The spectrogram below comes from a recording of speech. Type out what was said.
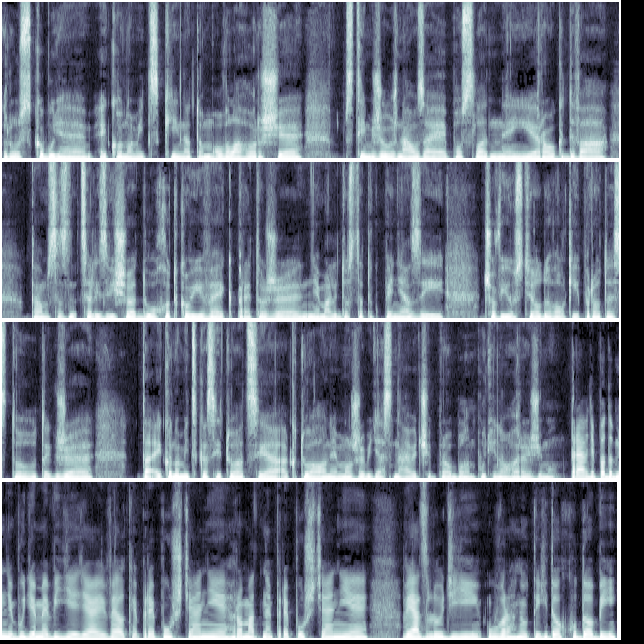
Rusko bude ekonomicky na tom oveľa horšie, s tým, že už naozaj aj posledný rok, dva, tam sa chceli zvyšovať dôchodkový vek, pretože nemali dostatok peňazí, čo vyústilo do veľkých protestov. Takže tá ekonomická situácia aktuálne môže byť asi najväčší problém Putinovho režimu. Pravdepodobne budeme vidieť aj veľké prepúšťanie, hromadné prepúšťanie, viac ľudí uvrhnutých do chudoby.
